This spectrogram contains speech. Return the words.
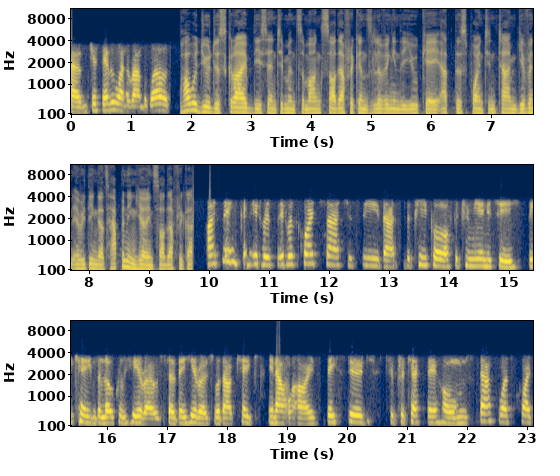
um, just everyone around the world. How would you describe the sentiments among South Africans living in the UK at this point in time, given everything that's happening here in South Africa? I think it was it was quite sad to see that the people of the community became the local heroes. So they're heroes without capes in our eyes. They stood to protect their homes. That was quite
